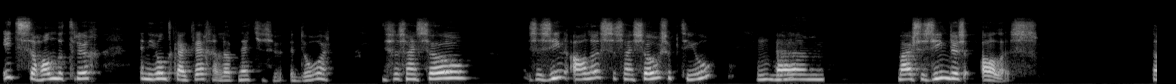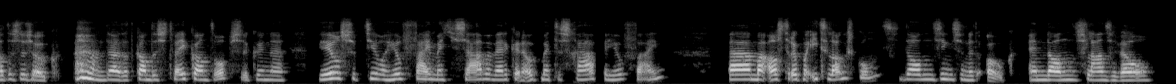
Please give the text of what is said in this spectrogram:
iets zijn handen terug. En die hond kijkt weg en loopt netjes door. Dus ze zijn zo. Ze zien alles, ze zijn zo subtiel. Mm -hmm. um, maar ze zien dus alles. Dat is dus ook. nou, dat kan dus twee kanten op. Ze kunnen heel subtiel, heel fijn met je samenwerken. En ook met de schapen, heel fijn. Uh, maar als er ook maar iets langskomt, dan zien ze het ook. En dan slaan ze wel,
